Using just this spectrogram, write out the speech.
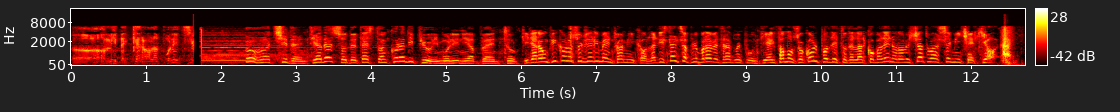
oh, mi beccherò la punizione. Oh, accidenti, adesso detesto ancora di più i mulini a vento. Ti darò un piccolo suggerimento, amico. La distanza più breve tra due punti è il famoso colpo detto dell'arcobaleno rovesciato a semicerchio. Ah!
